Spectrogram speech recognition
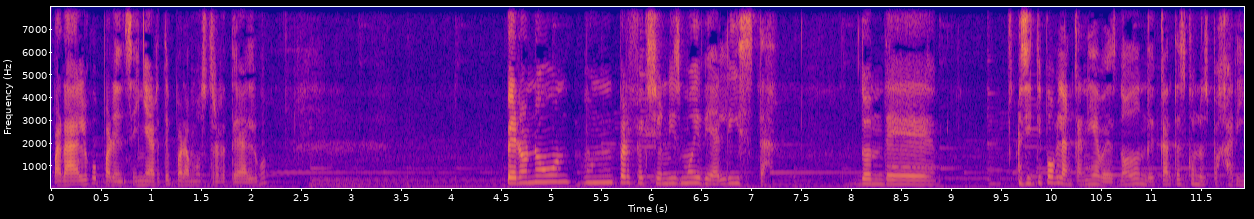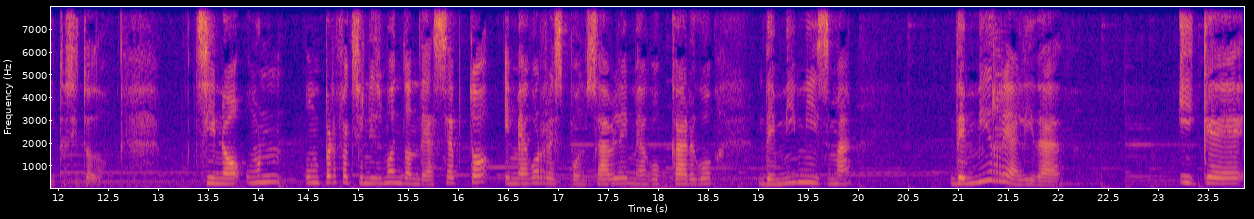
para algo, para enseñarte, para mostrarte algo. Pero no un, un perfeccionismo idealista, donde, así tipo Blancanieves, ¿no? Donde cantas con los pajaritos y todo sino un, perfeccionismo en donde acepto y me hago responsable y me hago cargo de mí misma, de mi realidad y que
